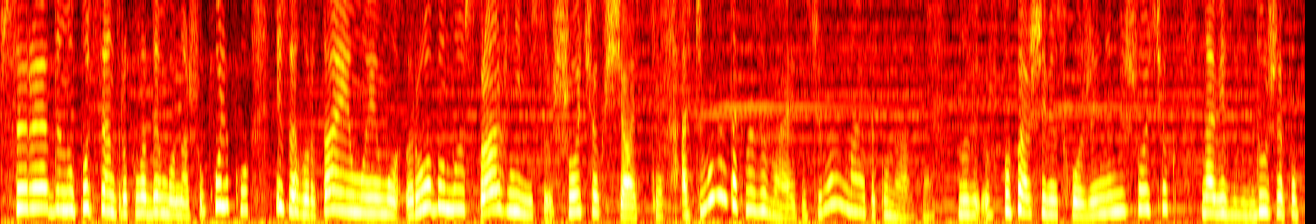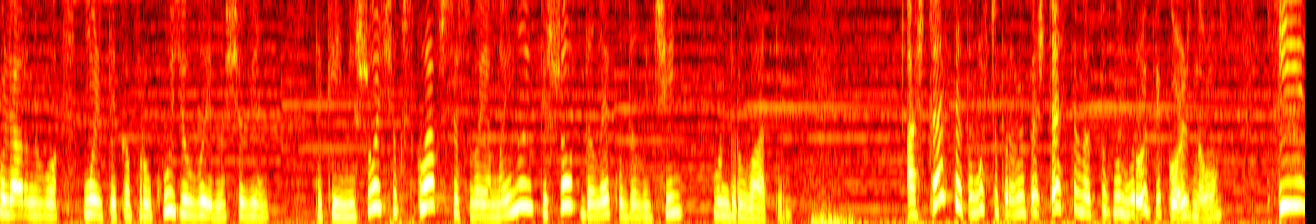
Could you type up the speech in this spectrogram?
всередину, по центру кладемо нашу кульку і загортаємо йому, робимо справжній мішочок щастя. А чому він так називається? Чому він має таку назву? Ну, в- по-перше, він схожий на мішочок. Навіть з дуже популярного мультика про Кузю видно, що він такий мішочок, склав все своє майно і пішов далеко далечінь мандрувати. А щастя, тому що принесе щастя в наступному році кожному. І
